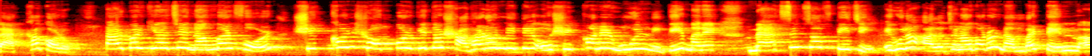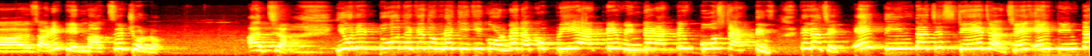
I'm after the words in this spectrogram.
ব্যাখ্যা করো। তারপর কি আছে? নাম্বার ফোর শিক্ষণ সম্পর্কিত সাধারণ নীতি ও শিক্ষণের মূল নীতি মানে ম্যাক্সিমস অফ টিচিং এগুলো আলোচনা করো নাম্বার টেন সরি টেন মার্কসের জন্য। আচ্ছা ইউনিট টু থেকে তোমরা কি কি করবে? দেখো প্রি অ্যাক্টিভ ইন্টার অ্যাক্টিভ পোস্ট অ্যাক্টিভ ঠিক আছে? এই তিনটা যে স্টেজ আছে, এই তিনটা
